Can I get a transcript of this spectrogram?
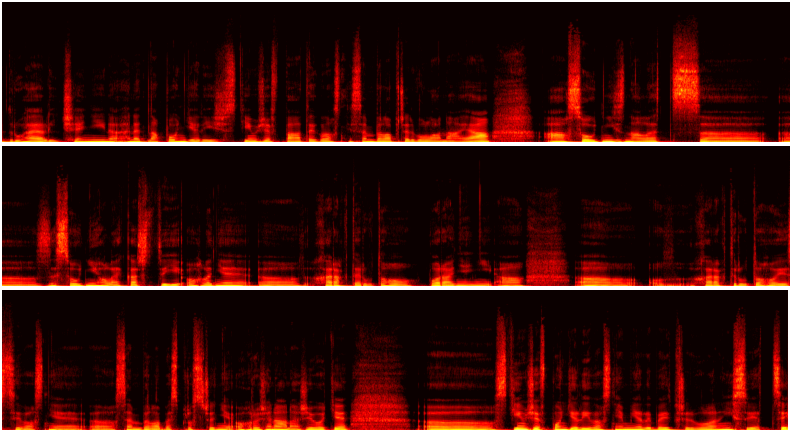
druhé líčení hned na pondělí. S tím, že v pátek vlastně jsem byla předvolaná já a soudní znalec eh, ze soudního lékařství ohledně eh, charakteru toho poranění a charakteru toho, jestli vlastně eh, jsem byla bezprostředně ohrožená na životě. S tím, že v pondělí vlastně měli být předvolaní svědci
